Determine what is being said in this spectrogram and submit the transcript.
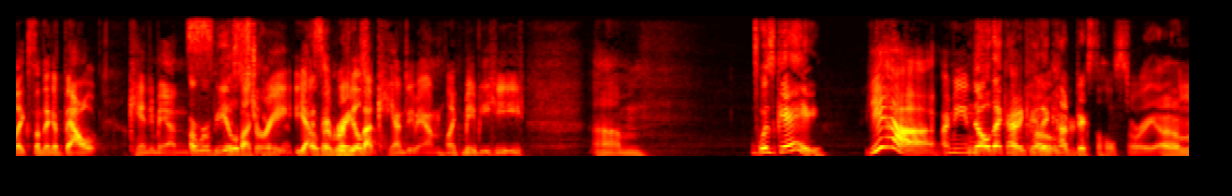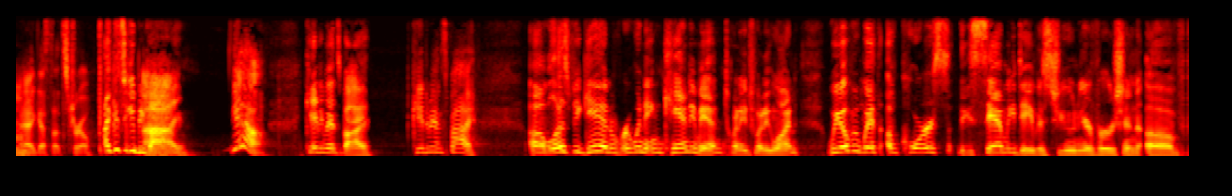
like something about Candyman's A reveal about. Candyman. Yes, Okay, a reveal about Candyman. Like maybe he, Was gay? Yeah. I mean, No, that kind of that contradicts the whole story. Um, I guess that's true. I guess you could be bi. Um, yeah. Candyman's bi. Candyman's Spy. Uh, well, let's begin ruining Candyman 2021. We open with, of course, the Sammy Davis Jr. version of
